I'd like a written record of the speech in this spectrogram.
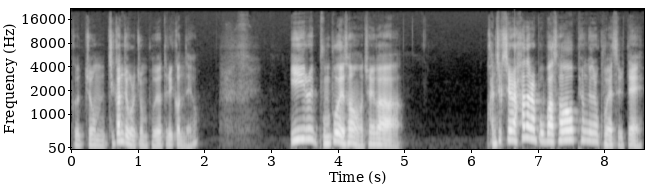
그 좀 직관적으로 좀 보여드릴 건데요. 이 분포에서 저희가 관측실 하나를 뽑아서 평균을 구했을 때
